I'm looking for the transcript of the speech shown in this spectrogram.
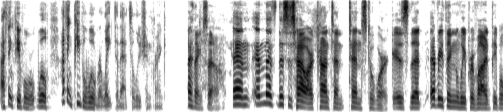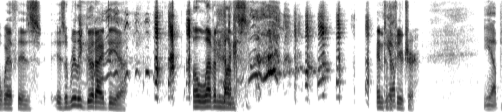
I think people will. I think people will relate to that solution, Frank. I think so. And and that's this is how our content tends to work is that everything we provide people with is is a really good idea. 11 months into the future. Yep,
